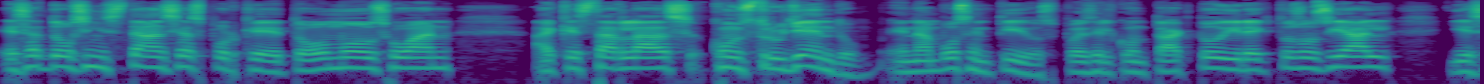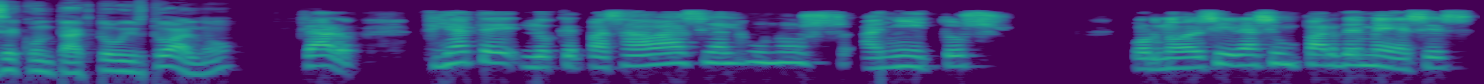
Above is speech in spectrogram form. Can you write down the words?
esas dos instancias porque de todos modos, Juan, hay que estarlas construyendo en ambos sentidos, pues el contacto directo social y ese contacto virtual, ¿no? Claro, fíjate lo que pasaba hace algunos añitos, por no decir hace un par de meses,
